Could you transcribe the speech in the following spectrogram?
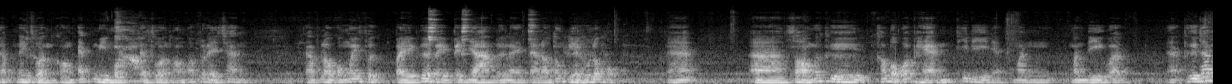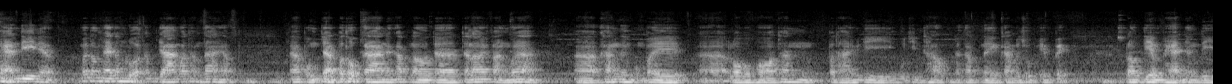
ครับในส่วนของแอดมินกับส่วนของ Operation ครับเราคงไม่ฝึกไปเพื่อไปเป็นยามหรืออะไร แต่เราต้องเรียนรู้ระบบนะฮะอสองก็คือเขาบอกว่าแผนที่ดีเนี่ยมันมันดีกว่านะคือถ้าแผนดีเนี่ยไม่ต้องใช้ตำรวจครับยามก็ทำได้ครับนะผมจากประสบการณ์นะครับ เราจะจะเล่าให้ฟังว่าครั้งหนึ่งผมไปอ่ารปภท่านประธานวิดีหูจินเทานะครับ ในการประชุมเอเปกเราเตรียมแผนอย่างดี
